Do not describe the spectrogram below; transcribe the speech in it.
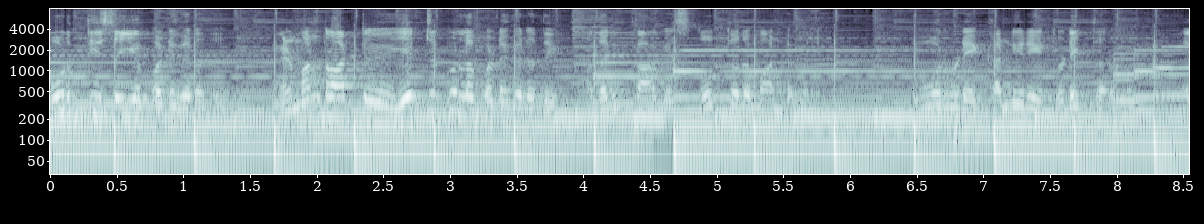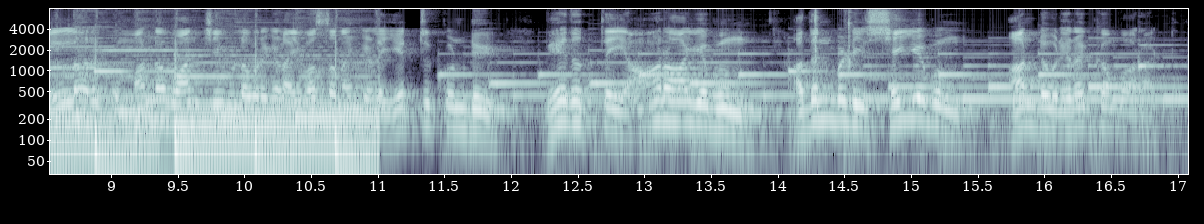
பூர்த்தி செய்யப்படுகிறது. எங்கள் மன்றாட்டு ஏற்றுக்கொள்ளப்படுகிறது. அதற்காக ஸ்தோத்திரம் ஆண்டவரே. ஒவ்வொருடைய கண்ணீரை துடைத்தரும் எல்லாருக்கும் மன வாஞ்சி உள்ளவர்களாய் வசனங்களை ஏற்றுக்கொண்டு வேதத்தை ஆராயவும் அதன்படி செய்யவும் ஆண்டவர் இரக்கம் பாராட்டும்.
